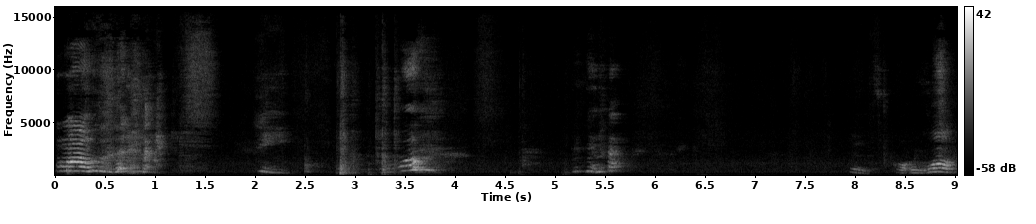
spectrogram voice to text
Mal. Oha.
